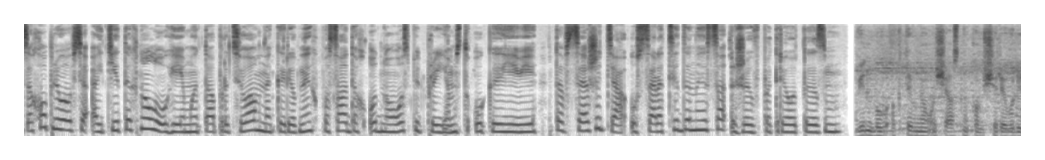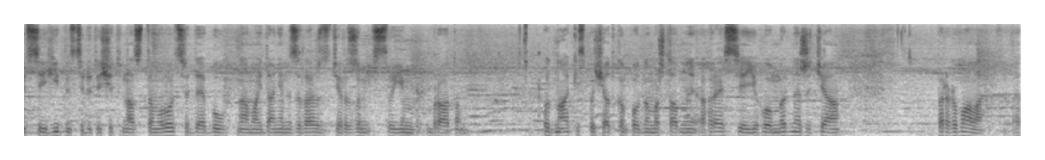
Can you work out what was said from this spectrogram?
Захоплювався it технологіями та працював на керівних посадах одного з підприємств у Києві. Та все життя у серці Дениса жив патріотизм. Він був активним учасником ще революції гідності у 2013 році, де був на майдані незалежності разом із своїм братом. Однак із початком повномасштабної агресії його мирне життя перервала е,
